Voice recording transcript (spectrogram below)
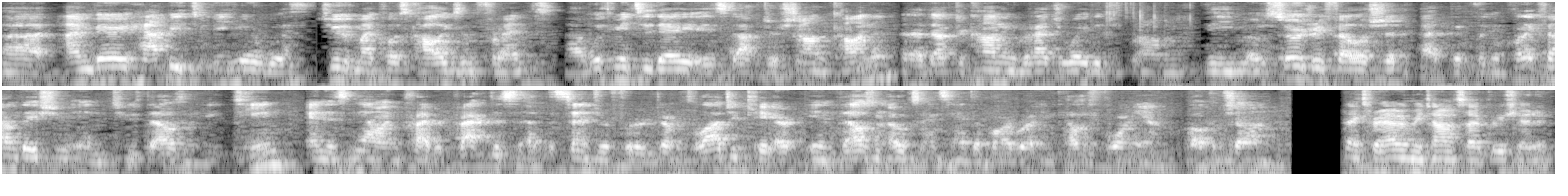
Uh, I'm very happy to be here with two of my close colleagues and friends. Uh, with me today is Dr. Sean Connon. Uh, Dr. Connon graduated from the Mohs Surgery Fellowship at the Cleveland Clinic Foundation in 2018 and is now in private practice at the Center for Dermatologic Care in Thousand Oaks and Santa Barbara in California. Welcome, Sean. Thanks for having me, Thomas. I appreciate it.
